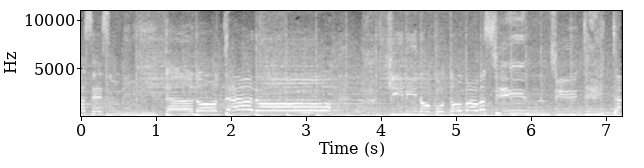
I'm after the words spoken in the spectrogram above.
わせずにいたのだろう。君の言葉は信じていた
